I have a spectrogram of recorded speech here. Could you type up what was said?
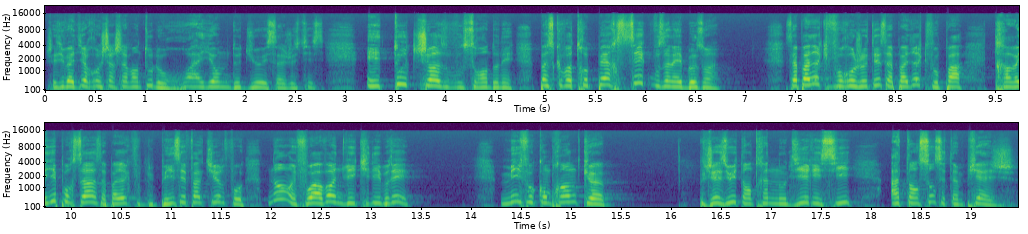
Jésus va dire, recherche avant tout le royaume de Dieu et sa justice. Et toutes choses vous seront données. Parce que votre Père sait que vous en avez besoin. Ça ne veut pas dire qu'il faut rejeter, ça ne veut pas dire qu'il ne faut pas travailler pour ça, ça ne veut pas dire qu'il ne faut plus payer ses factures. Non, il faut avoir une vie équilibrée. Mais il faut comprendre que Jésus est en train de nous dire ici, attention, c'est un piège.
